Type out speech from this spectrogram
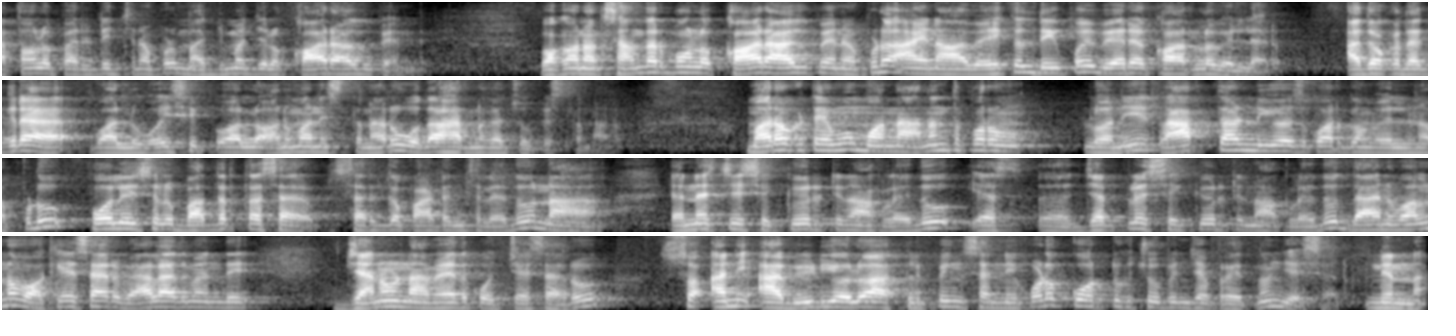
గతంలో పర్యటించినప్పుడు మధ్య మధ్యలో కారు ఆగిపోయింది. ఒకనొక సందర్భంలో కారు ఆగిపోయినప్పుడు ఆయన ఆ వెహికల్ దిగిపోయి వేరే కారులో వెళ్ళారు. అది ఒక దగ్గర వాళ్ళు వైసీపీ వాళ్ళు అనుమానిస్తున్నారు ఉదాహరణగా చూపిస్తున్నారు. మరొకటేమో మొన్న అనంతపురంలోని రాప్తాడ్ నియోజకవర్గం వెళ్ళినప్పుడు పోలీసులు భద్రత స- సరిగ్గా పాటించలేదు. నా ఎన్ఎస్జీ సెక్యూరిటీ నాకు లేదు ఎస్ జెడ్ ప్లస్ సెక్యూరిటీ నాకు లేదు. దానివలన ఒకేసారి వేలాది మంది జనం నా మీదకు వచ్చేశారు. సో అని ఆ వీడియోలో ఆ క్లిప్పింగ్స్ అన్నీ కూడా కోర్టుకు చూపించే ప్రయత్నం చేశారు. నిన్న.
